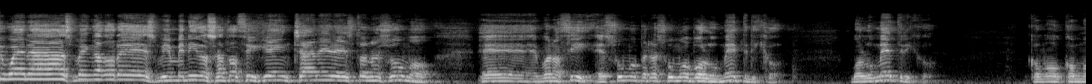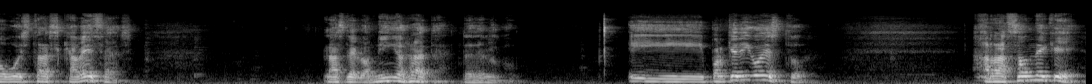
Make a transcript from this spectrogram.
buenas, Vengadores, bienvenidos a Toxic Game Channel, esto no es humo. Eh, bueno, sí, es humo, pero es humo volumétrico. Volumétrico. Como, como vuestras cabezas. Las de los niños ratas, desde luego. ¿Y por qué digo esto? ¿A razón de qué?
